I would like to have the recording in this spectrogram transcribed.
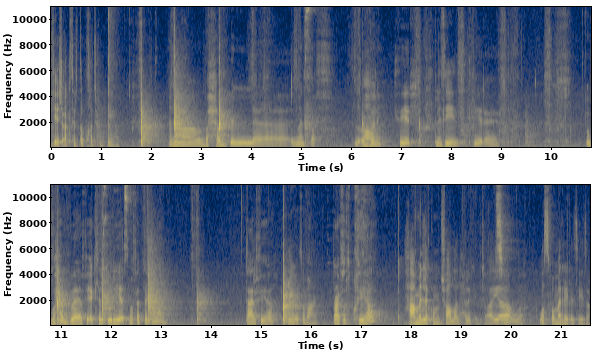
انت إيش أكثر طبخة تحبيها؟ أنا بحب ال- المنسف الأردني آه. كثير. لذيذ. كثير إيه. وبحب في أكلة سورية اسمها فتة كمان. تعرفيها؟ أيوه طبعا. بتعرفي تطبخيها؟ حاعمل لكم إن شاء الله الحلقة الجاية. إن شاء الله. وصفة مرة لذيذة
